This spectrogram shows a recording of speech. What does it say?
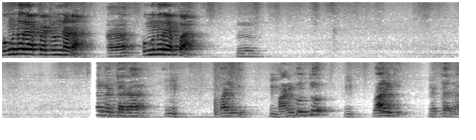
పుంగునూరు అప్ప ఎట్లున్నాడా? పుంగునూరు అప్ప పెట్టారా. వాళ్ళకి మనకొద్దు వాళ్ళకి పెట్టారా?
